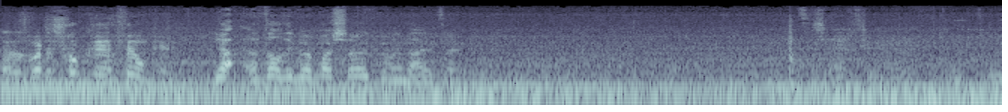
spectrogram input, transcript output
Ja, dat wordt een schokkerig filmpje. Ja, dat had ik bij Marcel ook al in de auto. Het is echt zo, hè.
